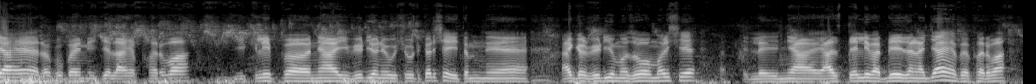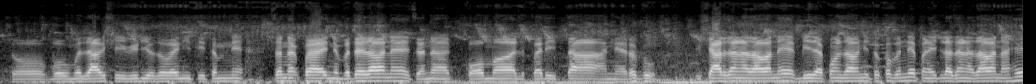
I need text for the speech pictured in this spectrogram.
જાય હે રઘુભાઈ ની ગયેલા છે ફરવા. એ ક્લિપ ને આ વીડિયો ને એવું શૂટ કરશે એ તમને આગળ વિડીયોમાં જોવા મળશે. એટલે ત્યાં આજ પહેલી વાર બે જણા ગયા છે ભાઈ ફરવા તો બહુ મજા આવશે એ વીડિયો જોવાની. હતી તમને જનકભાઈ ને બધા જવાના છે જનક કોમલ પરિતા અને રઘુ. એ ચાર જણા જવાના છે બીજા કોણ જવાની તો ખબર નહીં પણ એટલા જણા જવાના છે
